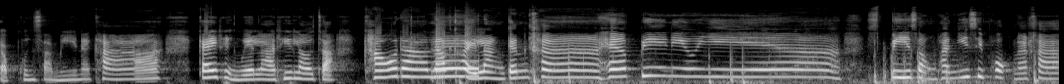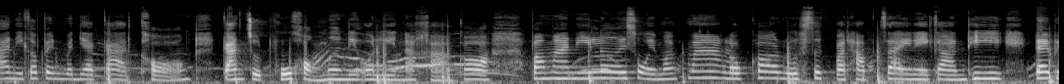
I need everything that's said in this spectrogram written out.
กับคุณสามีนะคะ ใกล้ถึงเวลาที่เราจะเข้าน์ดาวน์แล้วถอยหลังกันค่ะ Happy New Year ปี 2026 นะคะ อันนี้ก็เป็นบรรยากาศของการจุดพลุของเมืองนิวออร์ลีนนะคะ ก็ประมาณนี้เลยสวยมากๆ แล้วก็รู้สึกประทับใจในการที่ได้ไป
